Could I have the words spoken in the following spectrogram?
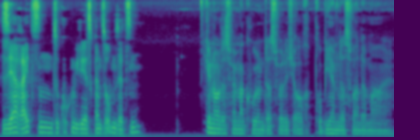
sehr reizen, zu gucken, wie die das Ganze umsetzen. Genau, das wäre mal cool und das würde ich auch probieren, dass wir da mal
